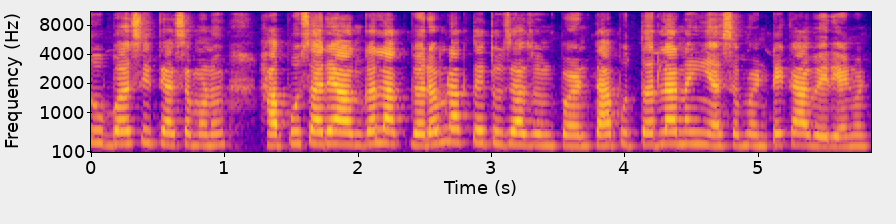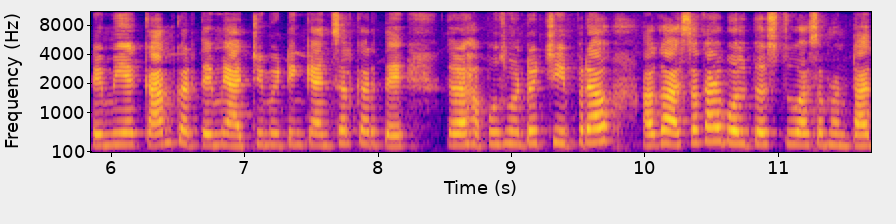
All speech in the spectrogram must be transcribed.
तू बस इथे असं म्हणून हापूस अरे अंग लाग गरम लागते तुझं अजून पण. ताप उतरला नाही असं म्हणते कावेरी. आणि म्हणते मी एक काम करते मी आजची मीटिंग कॅन्सल करते. तर हापूस म्हणतो चिपराव अगं असं काय बोलतोस तू? असं म्हणतात.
